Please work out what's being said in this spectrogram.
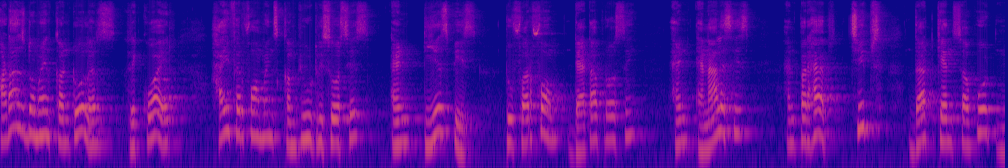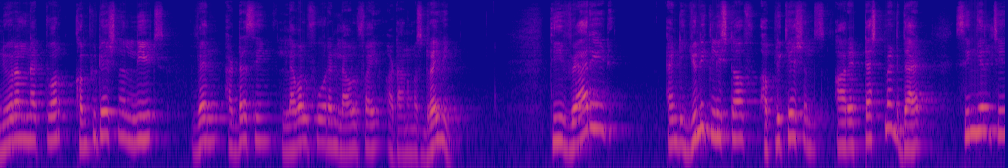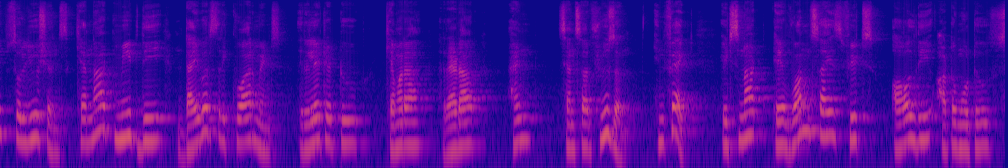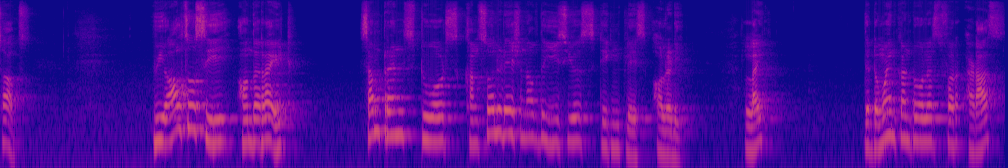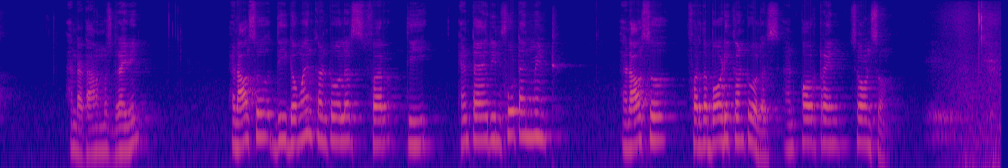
ADAS domain controllers require high performance compute resources and DSPs to perform data processing and analysis and perhaps chips that can support neural network computational needs when addressing level 4 and level 5 autonomous driving. The varied and unique list of applications are a testament that single chip solutions cannot meet the diverse requirements related to camera, radar and sensor fusion. In fact, it's not a one size fits all the automotive SOCs. We also see on the right some trends towards consolidation of the ECUs taking place already, like the domain controllers for ADAS and autonomous driving, and also the domain controllers for the entire infotainment, and also for the body controllers and powertrain, so on so on.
